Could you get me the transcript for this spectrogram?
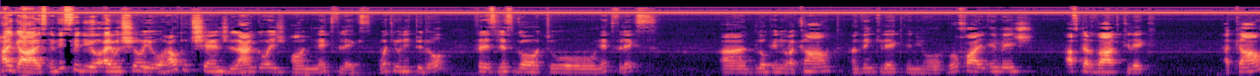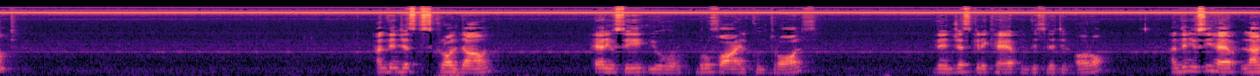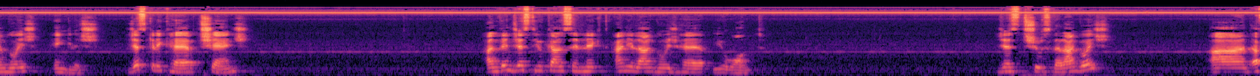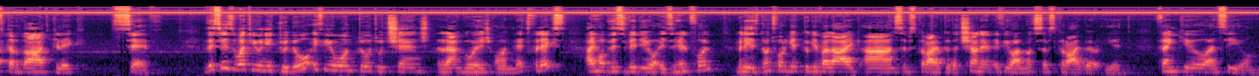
Hi guys, in this video I will show you how to change language on Netflix. What you need to do, first just go to Netflix and log in your account and then click in your profile image. After that click account and then just scroll down. Here you see your profile controls then just click here in this little arrow. And then you see here language English. Just click here change. And then just you can select any language here you want. Just choose the language. And after that click save. This is what you need to do if you want to, to change language on Netflix I hope this video is helpful. Please don't forget to give a like and subscribe to the channel if you are not subscriber yet. Thank you and see you.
